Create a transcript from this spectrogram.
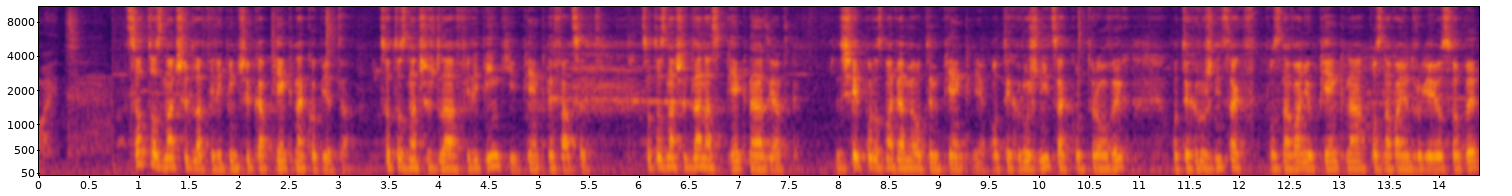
Wait. Co to znaczy dla Filipińczyka piękna kobieta? Co to znaczy dla Filipinki piękny facet? Co to znaczy dla nas piękna Azjatka? Dzisiaj porozmawiamy o tym pięknie, o tych różnicach kulturowych, o tych różnicach w poznawaniu piękna, poznawaniu drugiej osoby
